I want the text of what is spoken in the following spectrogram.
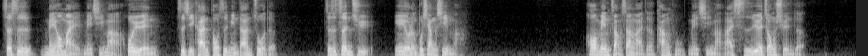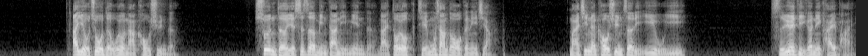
这是没有买美琪玛会员自己看投资名单做的，这是证据，因为有人不相信嘛。后面涨上来的康普、美琪玛，来十月中选的，啊有做的，我有拿扣讯的，顺德也是这个名单里面的，来都有节目上都有跟你讲，买进的扣讯这里一五一，十月底跟你开牌。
